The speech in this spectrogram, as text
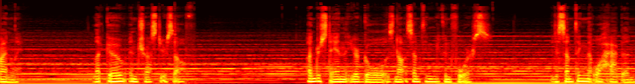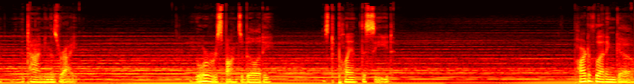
Finally, let go and trust yourself. Understand that your goal is not something you can force, it is something that will happen when the timing is right. Your responsibility is to plant the seed. Part of letting go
